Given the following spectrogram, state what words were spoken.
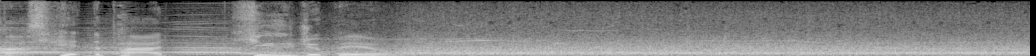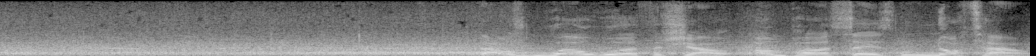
That's hit the pad. Huge appeal. That was well worth a shout. Umpire says not out.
